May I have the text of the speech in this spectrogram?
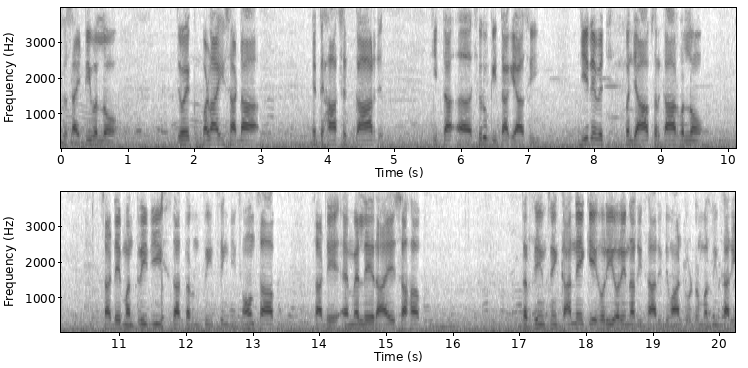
ਸੁਸਾਇਟੀ ਵੱਲੋਂ ਜੋ ਇੱਕ ਬੜਾ ਹੀ ਸਾਡਾ ਇਤਿਹਾਸਕ ਕਾਰਜ ਕੀਤਾ ਸ਼ੁਰੂ ਕੀਤਾ ਗਿਆ ਸੀ, ਜਿਹਦੇ ਵਿੱਚ ਪੰਜਾਬ ਸਰਕਾਰ ਵੱਲੋਂ ਸਾਡੇ ਮੰਤਰੀ ਜੀ ਸਰ ਤਰਨਪ੍ਰੀਤ ਸਿੰਘ ਜੀ ਸੌਨ ਸਾਹਿਬ, ਸਾਡੇ ਐਮਐਲਏ ਰਾਏ ਸਾਹਿਬ, ਤਰਸੀਮ ਸਿੰਘ ਕਾਨੇ ਕੇ ਹੋਰੀ ਔਰ ਇਹਨਾਂ ਦੀ ਸਾਰੀ ਦੀਵਾਨ ਟੋਡਰਮਲ ਦੀ ਸਾਰੀ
